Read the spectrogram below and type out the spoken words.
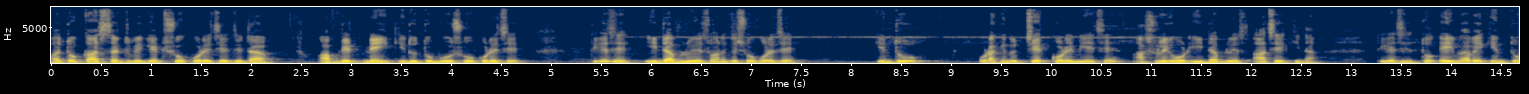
হয়তো কাস্ট সার্টিফিকেট শো করেছে যেটা আপডেট নেই, কিন্তু তবুও শো করেছে। ঠিক আছে? ইডাব্লিউএস অনেকে শো করেছে। কিন্তু ওরা কিন্তু চেক করে নিয়েছে, আসলেই ওর ইডাব্লিউএস আছে কি না ঠিক আছে? তো এইভাবেই কিন্তু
